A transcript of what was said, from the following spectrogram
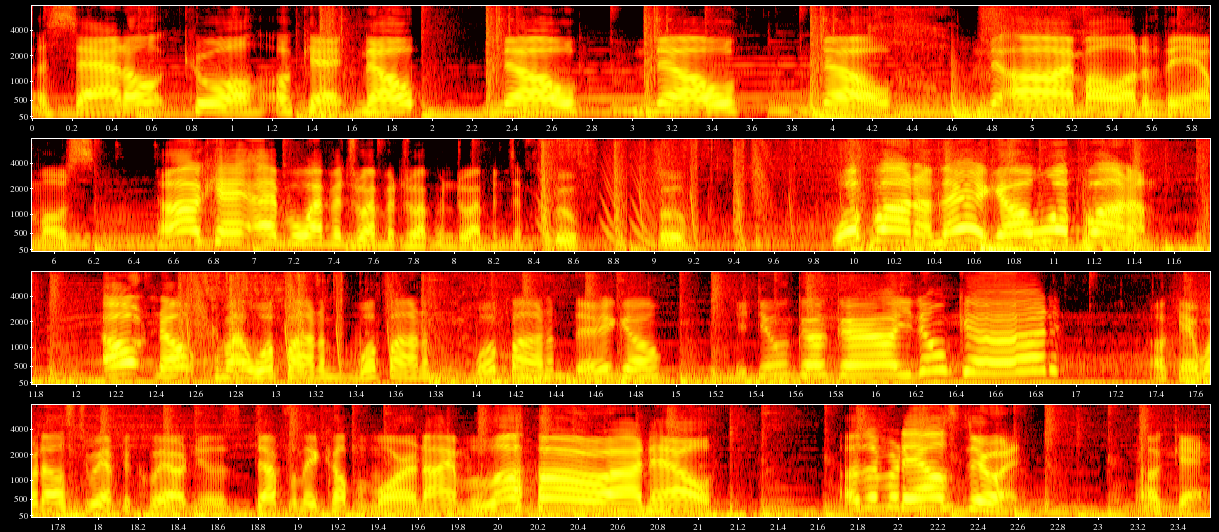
A saddle? Cool. Okay. Nope. No. No. No. No. Oh, I'm all out of the ammos. Okay. I have weapons, weapons, weapons, weapons. Boof. Boof. Whoop on him. There you go. Whoop on him. Oh, no. Come on. Whoop on him. Whoop on him. Whoop on him. There you go. You're doing good, girl. You're doing good. Okay, what else do we have to clear out here? There's definitely a couple more, and I am low on health. How's everybody else doing? Okay.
